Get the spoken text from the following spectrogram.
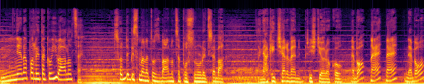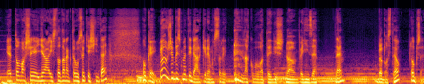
Mně napadly takový Vánoce. Co kdyby jsme letos Vánoce posunuli třeba na nějaký červen příštího roku? Nebo? Ne? Ne? Nebo? Je to vaše jediná jistota, na kterou se těšíte? OK. Jo, že bychom ty dárky nemuseli nakupovat teď, když nemáme peníze. Ne? Blbost, jo? Dobře.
